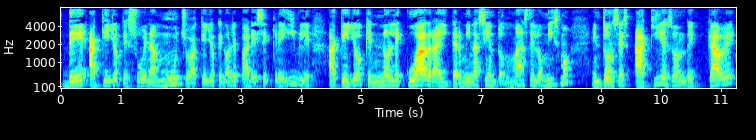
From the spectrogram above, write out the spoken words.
de aquello que suena mucho, aquello que no le parece creíble, aquello que no le cuadra y termina siendo más de lo mismo entonces aquí es donde cabe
